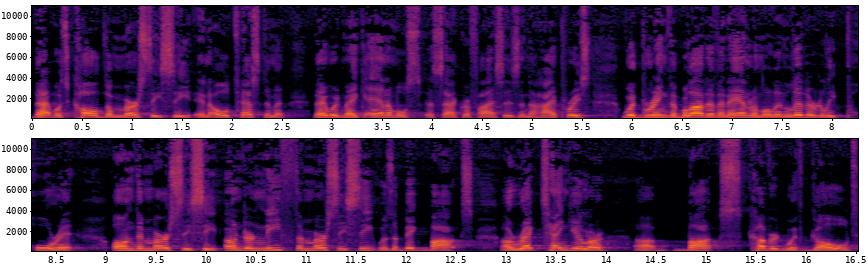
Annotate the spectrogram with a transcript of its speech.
That was called the mercy seat. In Old Testament, they would make animal sacrifices, and the high priest would bring the blood of an animal and literally pour it on the mercy seat. Underneath the mercy seat was a big box, a rectangular uh, box covered with gold.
